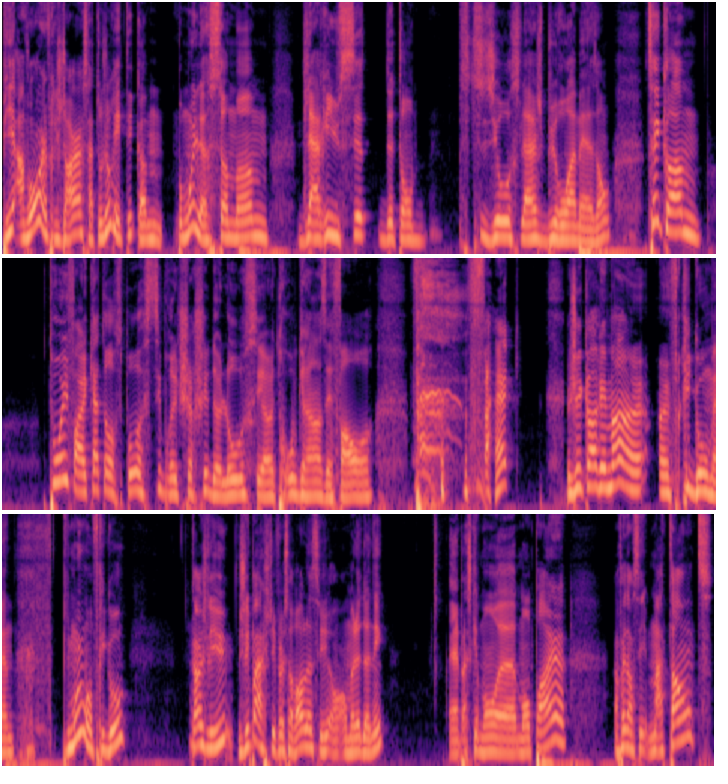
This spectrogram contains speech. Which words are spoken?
Puis avoir un frigidaire, ça a toujours été comme, pour moi, le summum de la réussite de ton studio slash bureau à maison. Tu sais, comme, toi, faire 14 pouces, si pour aller chercher de l'eau, c'est un trop grand effort. fait j'ai carrément un, frigo, man. Puis moi, mon frigo, quand je l'ai eu, je l'ai pas acheté first of all, là, on, on me l'a donné. Euh, parce que mon, euh, mon père, en fait, non, c'est ma tante.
